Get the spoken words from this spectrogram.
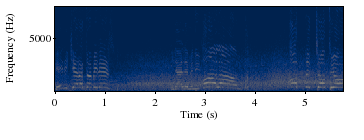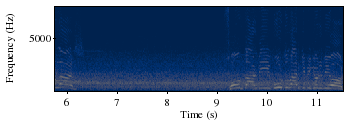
tehlike yaratabilir. İlerlemenin Haaland attıkça atıyorlar. Son darbeyi vurdular gibi görünüyor.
